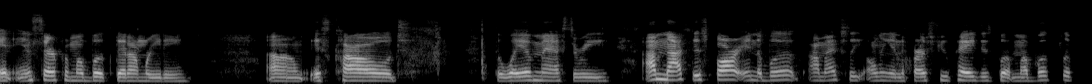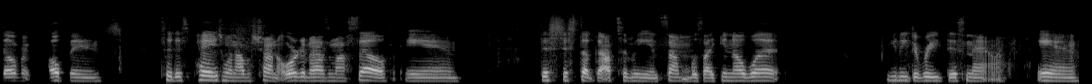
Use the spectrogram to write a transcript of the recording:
an insert from a book that I'm reading. Um, it's called The Way of Mastery. I'm not this far in the book. I'm actually only in the first few pages, but my book flipped over open to this page when I was trying to organize myself, and this just stuck out to me. And something was like, you know what? You need to read this now. And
